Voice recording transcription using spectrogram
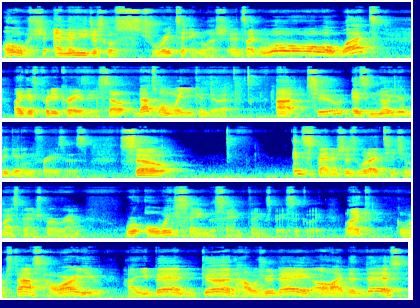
Oh, sh-. and then you just go straight to English. It's like, whoa, whoa, whoa, whoa, what? Like it's pretty crazy. So that's one way you can do it. Uh, two is know your beginning phrases. So in Spanish, this is what I teach in my Spanish program we're always saying the same things basically. Like, ¿Cómo estás? How are you? How you been? Good. How was your day? Oh, I did this.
